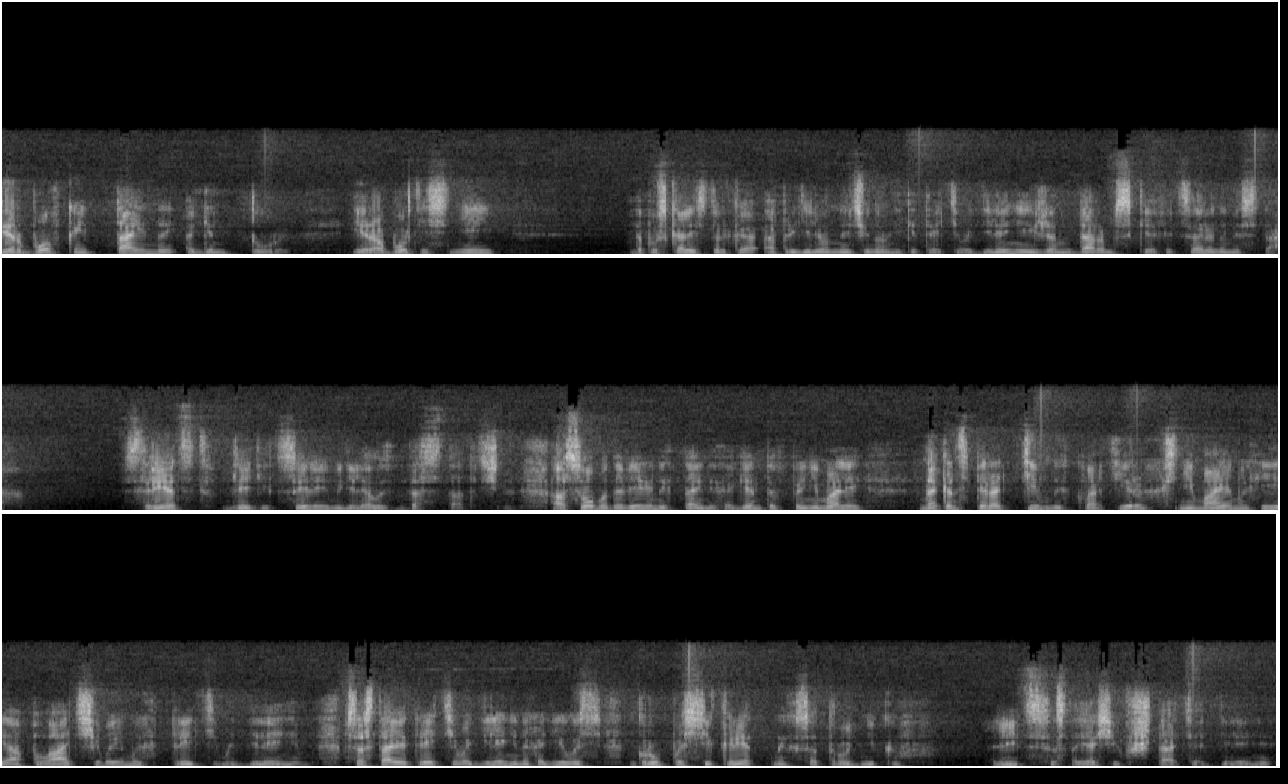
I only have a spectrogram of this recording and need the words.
вербовкой тайной агентуры, и работе с ней допускались только определенные чиновники третьего отделения и жандармские офицеры на местах. Средств для этих целей выделялось достаточно. Особо доверенных тайных агентов принимали на конспиративных квартирах, снимаемых и оплачиваемых третьим отделением. В составе третьего отделения находилась группа секретных сотрудников, лиц, состоящих в штате отделения,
